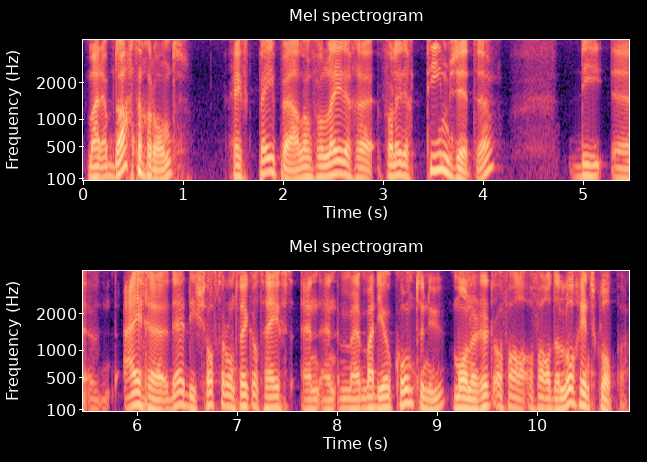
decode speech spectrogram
maar op de achtergrond heeft PayPal een volledige, volledig team zitten die eigen die software ontwikkeld heeft en, en, maar die ook continu monitort of of al de logins kloppen.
